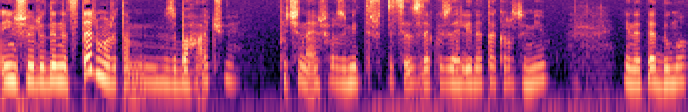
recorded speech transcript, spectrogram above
іншої людини, це теж може там збагачує. Починаєш розуміти, що ти це якось взагалі не так розумів і не те думав.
